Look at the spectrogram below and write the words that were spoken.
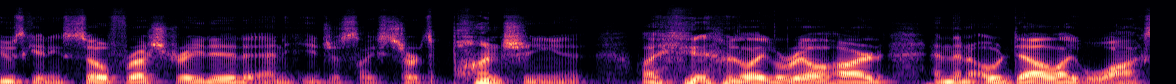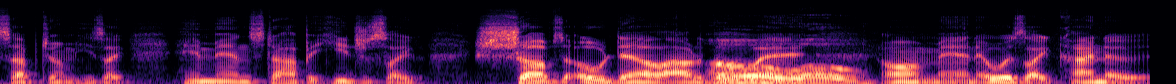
he was getting so frustrated, and he just like starts punching it like like real hard. And then Odell like walks up to him. He's like, "Hey man, stop it!" He just like shoves Odell out of the Oh, way. whoa. Oh man, it was like kind of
